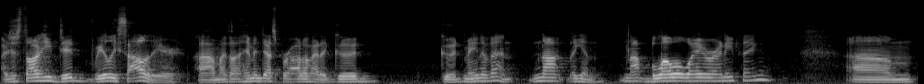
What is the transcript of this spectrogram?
I just thought he did really solid here. Um, I thought him and Desperado had a good, good main event. Not again, not blow away or anything. Um,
